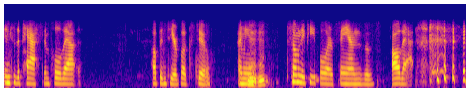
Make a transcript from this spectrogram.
into the past and pull that up into your books too. I mean, mm-hmm. so many people are fans of all that.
